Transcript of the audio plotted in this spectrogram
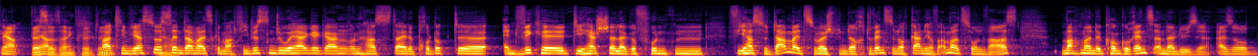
ja, besser ja. sein könnte. Martin, wie hast du das ja. denn damals gemacht? Wie bist denn du hergegangen und hast deine Produkte entwickelt, die Hersteller gefunden? Wie hast du damals zum Beispiel noch, wenn du noch gar nicht auf Amazon warst, mach mal eine Konkurrenzanalyse. Also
